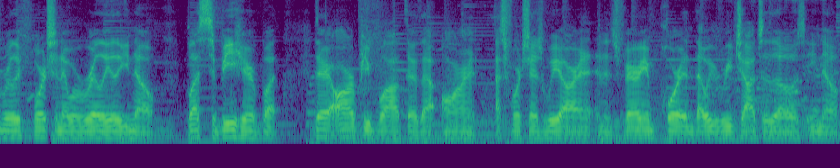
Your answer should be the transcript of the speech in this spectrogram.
I'm really fortunate. We're really, you know, blessed to be here, but there are people out there that aren't as fortunate as we are, and it's very important that we reach out to those, you know,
